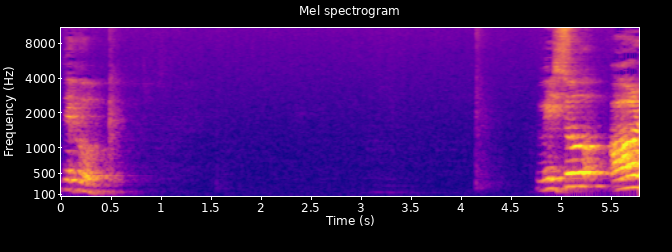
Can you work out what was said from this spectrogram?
देखो। मिसो और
